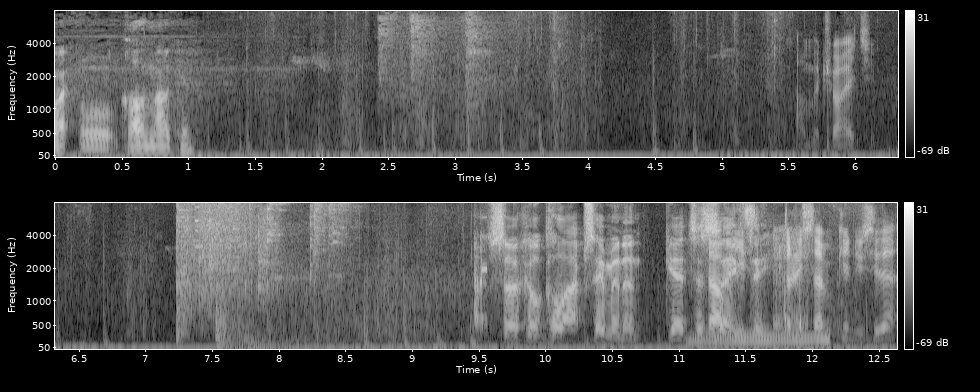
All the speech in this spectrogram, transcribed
What? Oh, call him out, kid. I'm gonna try to. Circle collapse imminent. Get to Southeast safety. 37, kid. You see that?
